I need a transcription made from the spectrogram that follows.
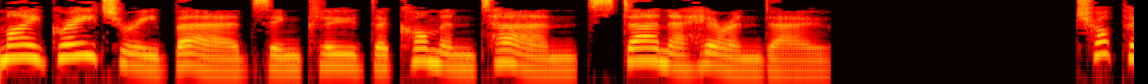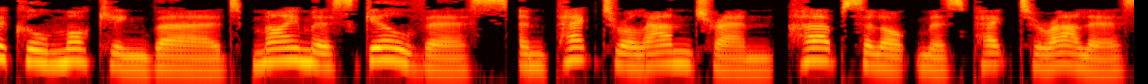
Migratory birds include the common tern Sterna hirundo. Tropical mockingbird Mimus gilvus and pectoral Herpsilochmus pectoralis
